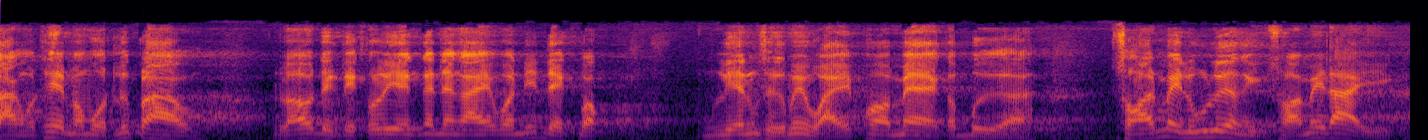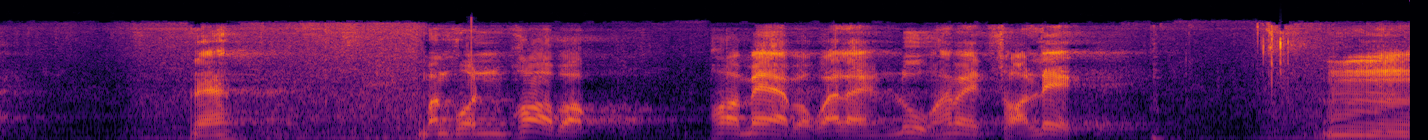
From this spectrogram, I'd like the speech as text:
ต่างประเทศมาหมดหรือเปล่า เราเด็กๆเรียนกันยังไง วันนี้เด็กบอกเรียนหนังสือไม่ไหว พ่อแม่ก็เบื่อ สอนไม่รู้เรื่องอีกสอนไม่ได้อีกนะบางคนพ่อบอกพ่อแม่บอกว่าอะไร ลูกให้ไปสอนเลข อืม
